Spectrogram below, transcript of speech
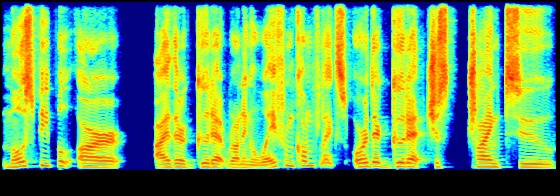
most people are either good at running away from conflicts or they're good at just trying to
